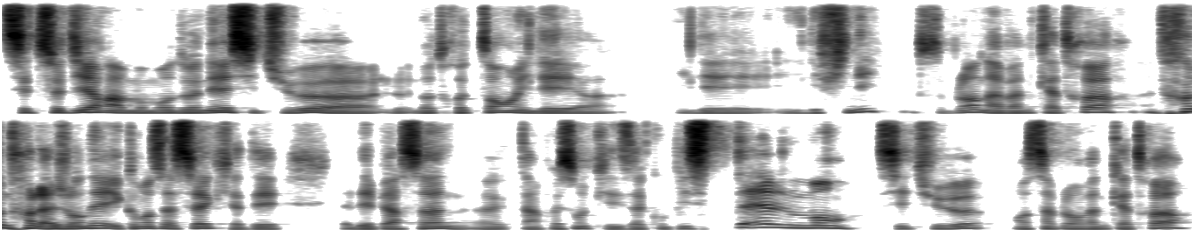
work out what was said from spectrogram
C'est de se dire à un moment donné, si tu veux, euh, notre temps, il est, euh, il est, il est fini. Tout simplement, on a 24 heures dans, la journée. Et comment ça se fait qu'il y, a des, y a des personnes, tu as l'impression qu'ils accomplissent tellement, si tu veux, en simplement 24 heures.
